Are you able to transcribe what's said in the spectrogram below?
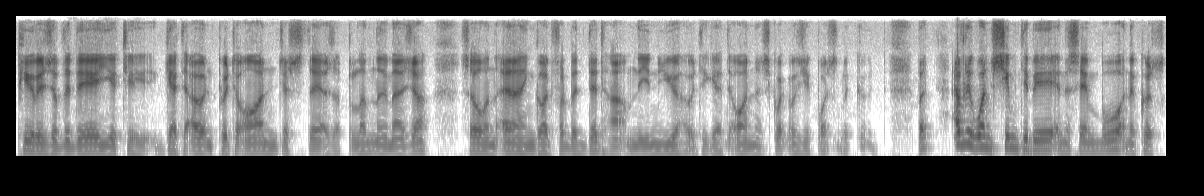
periods of the day you to get it out and put it on just as a preliminary measure. So when anything, God forbid, did happen, you knew how to get it on as quickly as you possibly could. But everyone seemed to be in the same boat, and of course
